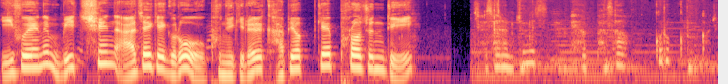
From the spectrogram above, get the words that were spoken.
이후에는 미친 아재 개그로 분위기를 가볍게 풀어준 뒤 저 사람 좀 있으면 배 아파서 꾸룩꾸룩거려.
